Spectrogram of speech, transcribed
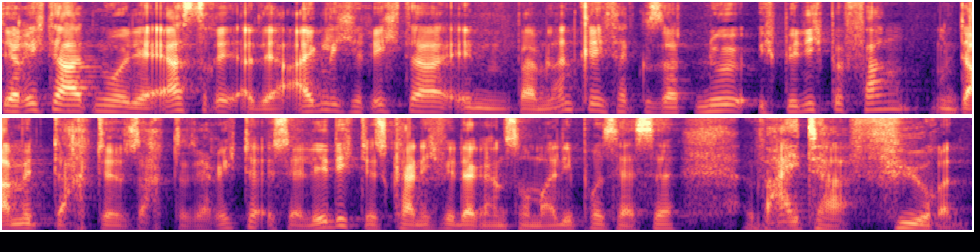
Der Richter hat nur, der erste, der eigentliche Richter in, beim Landgericht hat gesagt, nö, ich bin nicht befangen. Und damit dachte, sagte der Richter, ist erledigt, jetzt kann ich wieder ganz normal die Prozesse weiterführen.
